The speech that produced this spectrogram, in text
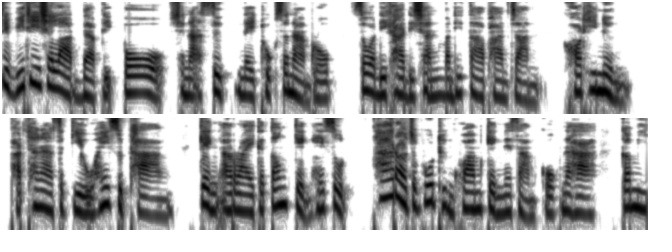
10 วิธีฉลาดแบบลิโป้ ชนะศึกในทุกสนามรบ สวัสดีค่ะ ดิฉันบันทิตาพานจันทร์ ข้อที่ 1 พัฒนาสกิลให้สุดทาง เก่งอะไรก็ต้องเก่งให้สุด ถ้าเราจะพูดถึงความเก่งในสามก๊กนะคะ ก็มี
